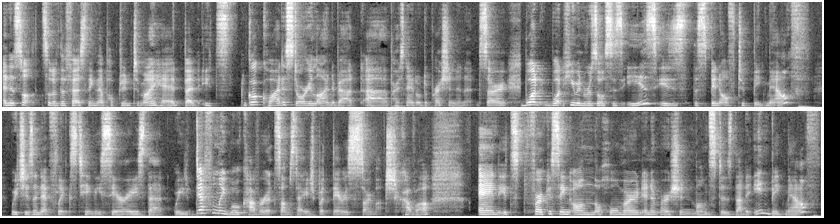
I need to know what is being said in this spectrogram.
And it's not sort of the first thing that popped into my head, but it's got quite a storyline about uh, postnatal depression in it. So what what human resources is is the spin-off to Big Mouth which is a Netflix TV series that we definitely will cover at some stage, but there is so much to cover. And it's focusing on the hormone and emotion monsters that are in Big Mouth.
